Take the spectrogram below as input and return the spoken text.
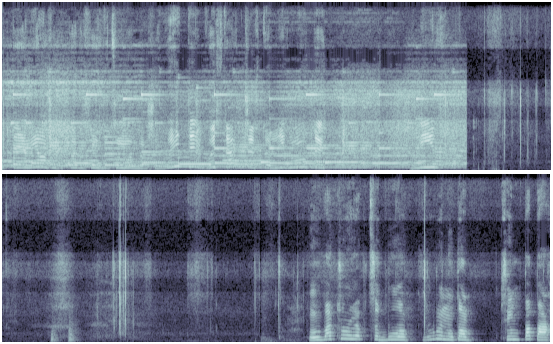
LTM. Я вам покажу, що звідси можна ще вийти. Ось так чисто лівнути. Лів. Ви бачили, як це було? Добре, ну то всім па-па.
